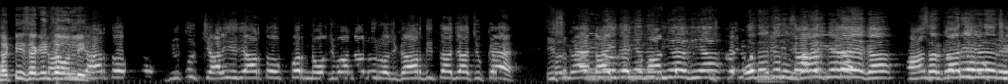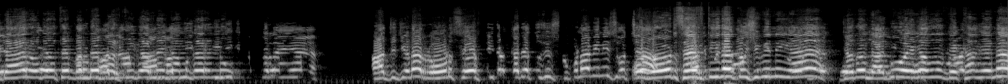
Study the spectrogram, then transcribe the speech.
30 seconds only। 40,000 ਤੋਂ ਬਿਲਕੁਲ 40000 ਤੋਂ ਉੱਪਰ ਨੌਜਵਾਨਾਂ ਨੂੰ ਰੋਜ਼ਗਾਰ ਦਿੱਤਾ ਜਾ ਚੁੱਕਾ ਹੈ। ਇਸ ਮਹਿੰਗਾਈ ਦੇ ਜ਼ਮਾਨੇ ਹੈਗੀਆਂ ਤੋਂ ਉਹਦੇ ਨੌਕਰੀ ਰੁਜ਼ਗਾਰ ਕਿਹੜਾ। ਹੈਗਾ? ਸਰਕਾਰੀ ਤੋਂ ਜਿਹੜੇ ਰਿਟਾਇਰ ਹੋ ਗਏ ਉੱਥੇ ਬੰਦੇ ਭਰਤੀ ਕਰਨੇ ਕੰਮ ਕਰਨ ਨੂੰ। ਰਹੇ ਅੱਜ ਜਿਹੜਾ ਰੋਡ ਸੇਫਟੀ ਦਾ ਕਦੇ ਤੁਸੀਂ ਸੁਪਨਾ ਵੀ ਨਹੀਂ ਸੋਚਿਆ? ਰੋਡ ਸੇਫਟੀ ਦਾ ਕੁਝ ਵੀ ਨਹੀਂ ਹੈ। ਜਦੋਂ ਲਾਗੂ ਹੋਏਗਾ ਉਦੋਂ ਦੇਖਾਂਗੇ ਨਾ।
